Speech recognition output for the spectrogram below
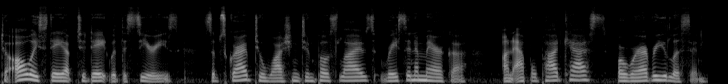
To always stay up to date with the series, subscribe to Washington Post Live's Race in America on Apple Podcasts or wherever you listen.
